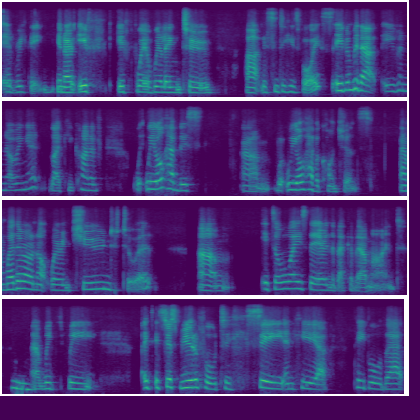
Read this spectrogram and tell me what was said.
everything you know if if we're willing to uh, listen to his voice even without even knowing it. Like you kind of we, we all have this um, we all have a conscience and whether or not we're in tuned to it um, it's always there in the back of our mind. Mm. and we we it, it's just beautiful to see and hear people that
